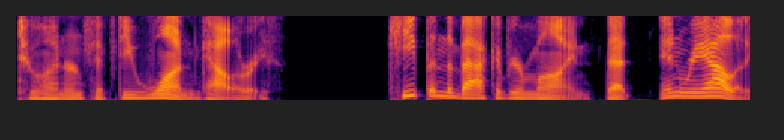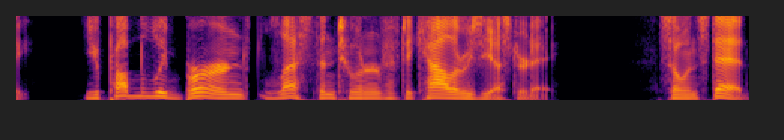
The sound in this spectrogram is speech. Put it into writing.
251 calories. Keep in the back of your mind that in reality, you probably burned less than 250 calories yesterday. So instead,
